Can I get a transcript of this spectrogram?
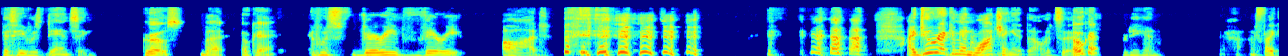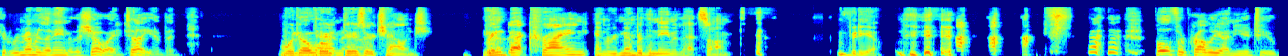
because he was dancing. gross but okay It was very very odd. I do recommend watching it though. It's a, okay pretty good. If I could remember the name of the show, I'd tell you. But what Go there- on, there's uh, our challenge bring yeah. back crying and remember the name of that song video both are probably on YouTube.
